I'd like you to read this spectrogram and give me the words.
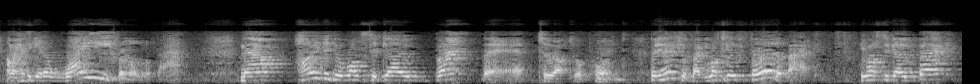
And we had to get away from all of that. Now, Heidegger wants to go back there to up to a point. But in actual fact, he wants to go further back. He wants to go back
